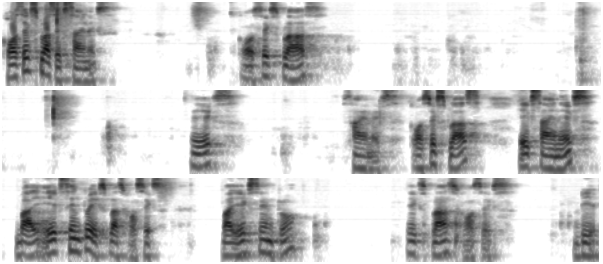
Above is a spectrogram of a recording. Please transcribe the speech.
cos x plus x sine x cos x plus x sin x cos x plus x sin x by x into x plus cos x, by x into x plus cos x dx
